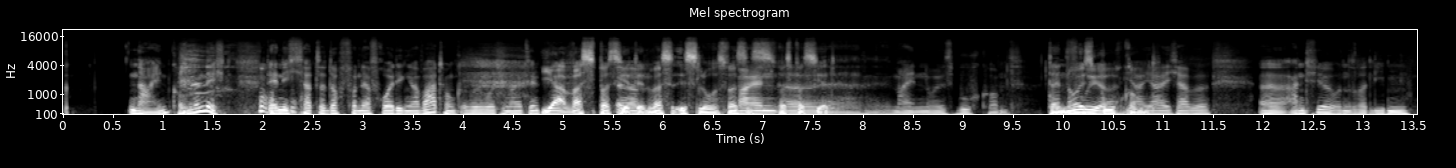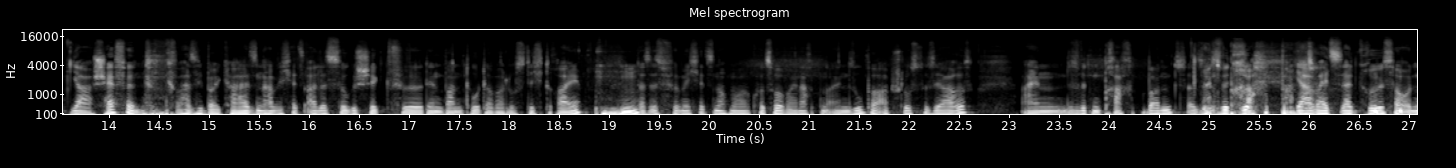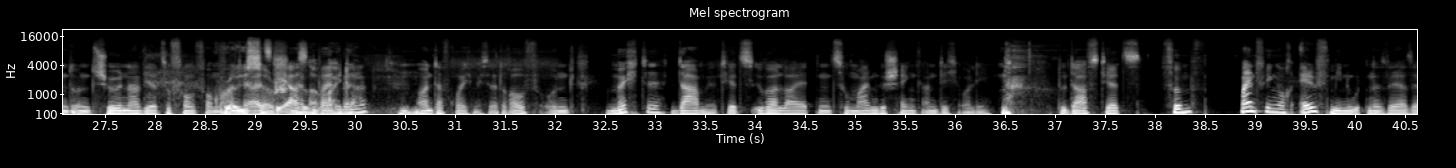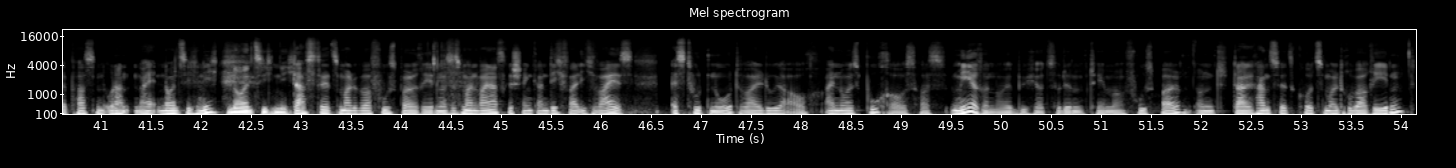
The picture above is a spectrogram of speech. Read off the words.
Nein, kommen wir nicht. Denn ich hatte doch von der freudigen Erwartung, äh, wollte ich noch erzählen. Ja, was passiert Ähm, denn? Was ist los? Was, ist, was passiert? Äh, mein neues Buch kommt. Dein neues. Buch kommt. Ja, ja, ich habe äh, Antje, unsere lieben ja, Chefin quasi bei Carlsen, habe ich jetzt alles so geschickt für den Band Tot aber lustig 3. Mhm. Das ist für mich jetzt nochmal kurz vor Weihnachten ein super Abschluss des Jahres. Ein, das wird ein Prachtband. Also Ein es wird Prachtband. Ja, weil es halt größer und, und schöner wird so vom Format her als die ersten beiden. Bände. Und da freue ich mich sehr drauf und möchte damit jetzt überleiten zu meinem Geschenk an dich, Olli. Du darfst jetzt fünf, meinetwegen auch elf Minuten, das wäre ja sehr passend, oder nein, 90 nicht, 90 nicht. darfst du jetzt mal über Fußball reden. Das ist mein Weihnachtsgeschenk an dich, weil ich weiß, es tut Not, weil du ja auch ein neues Buch raus hast. Mehrere neue Bücher zu dem Thema Fußball. Und da kannst du jetzt kurz mal drüber reden.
